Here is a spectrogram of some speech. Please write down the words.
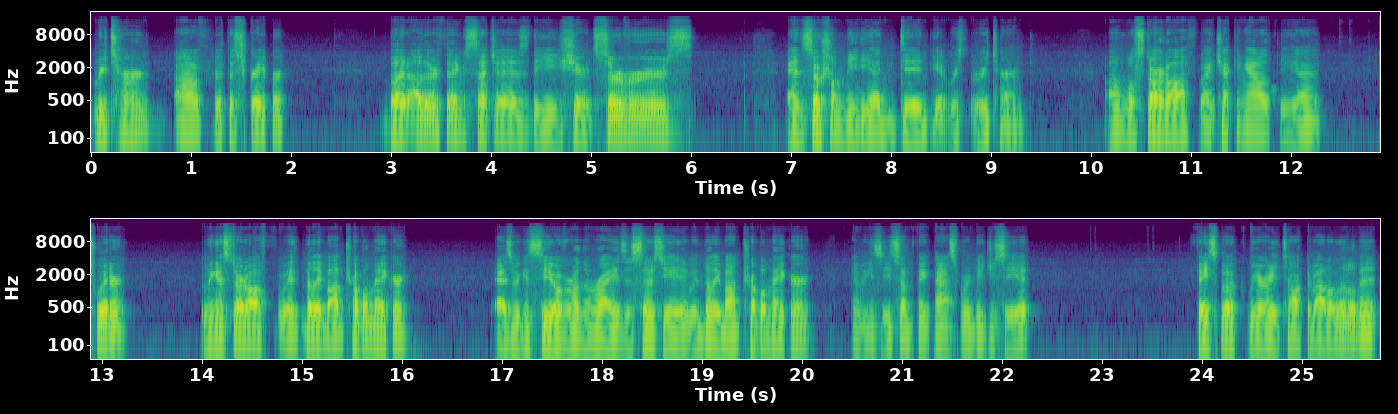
return uh, with the scraper, but other things such as the shared servers and social media did get re returned. Um, we'll start off by checking out the uh, Twitter. Going to start off with Billy Bob Troublemaker. As we can see over on the right, it's associated with Billy Bob Troublemaker. And we can see some fake password. Did you see it? Facebook, we already talked about a little bit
